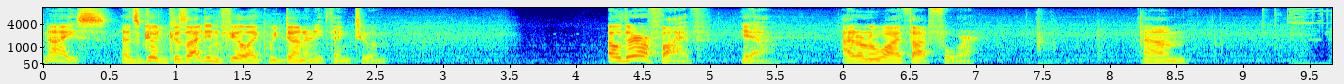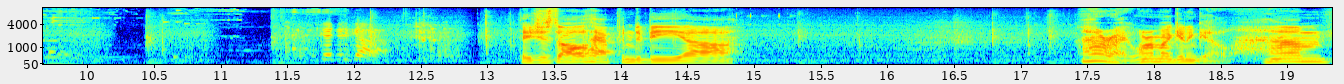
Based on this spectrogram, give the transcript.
Nice. That's good, because I didn't feel like we'd done anything to him. Oh, there are five. Yeah. I don't know why I thought four. Um, They just all happen to be, uh... All right, where am I to go? Um...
